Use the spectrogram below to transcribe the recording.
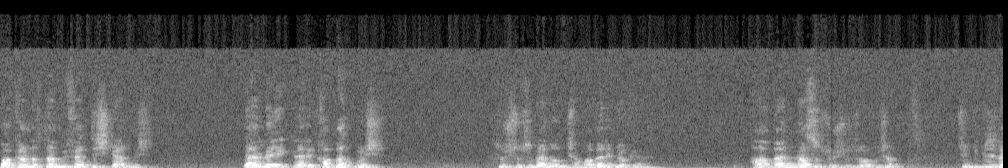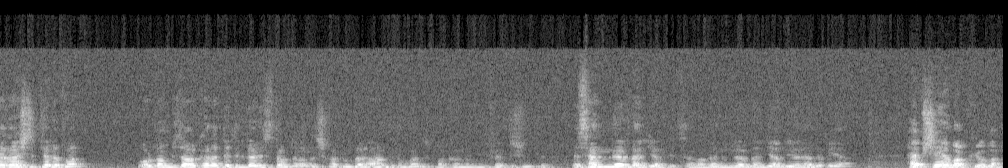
Bakanlıktan müfettiş gelmiş. Dernekleri kapatmış. Suçlusu ben olmuşum. Haberim yok yani. Ha ben nasıl suçlusu olmuşum? Çünkü bizler açtı telefon. Oradan bize hakaret edildiler İstanbul'da. Onu çıkarttım da ha dedim var bakanlığın müfettişim de. E sen nereden geldin? Sana benim nereden geldiği önemli mi ya? Hep şeye bakıyorlar.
